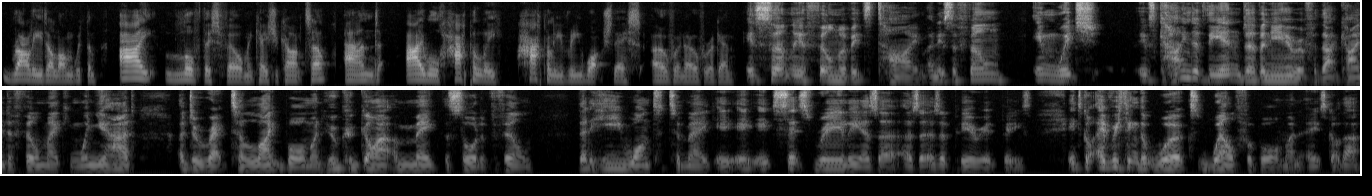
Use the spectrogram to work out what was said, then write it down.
rallied along with them. I love this film, in case you can't tell, and I will happily, happily rewatch this over and over again. It's certainly a film of its time, and it's a film in which it's kind of the end of an era for that kind of filmmaking when you had a director like Boorman who could go out and make the sort of film that he wanted to make. It, it, it, sits really as a, as a as a period piece. It's got everything that works well for Boorman. It's got that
